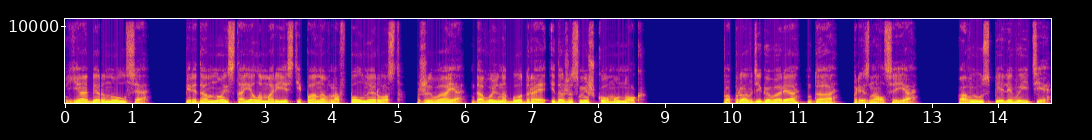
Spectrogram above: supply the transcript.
Я обернулся. Передо мной стояла Мария Степановна в полный рост, живая, довольно бодрая и даже с мешком у ног. «По правде говоря, да», — признался я. «А вы успели выйти?»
